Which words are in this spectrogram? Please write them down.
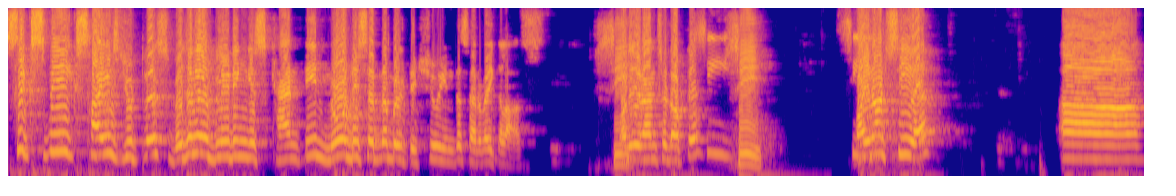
Six week sized uterus, vaginal bleeding is scanty, no discernible tissue in the cervical os. C. What is your answer, doctor? C. C. C. Why not C? eh? Uh,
